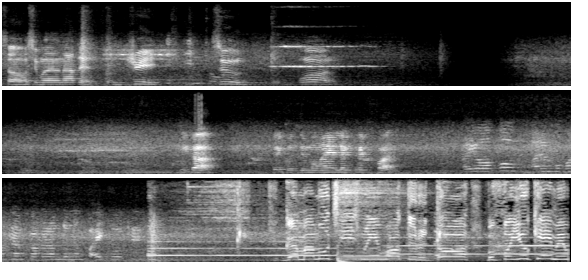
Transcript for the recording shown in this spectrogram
So, simulan na natin. 3, 2, 1. Mika, paikutin mo nga yung electric fan. Ayoko. Alam ko kasi ang pakiramdam ng paikutin. Girl, my mood changed when you walked through the door. Before you came in.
